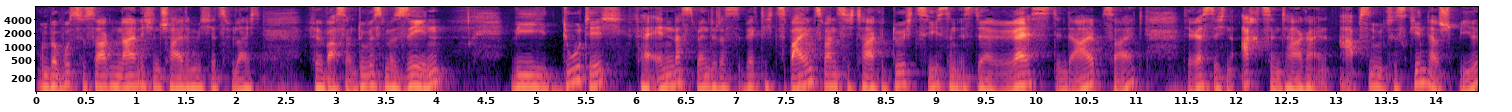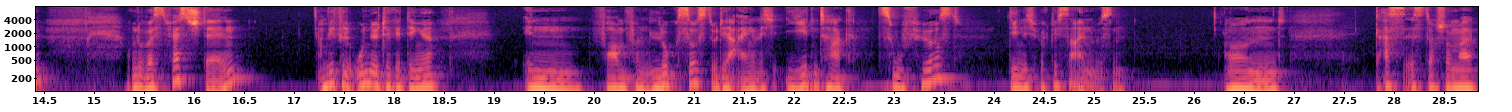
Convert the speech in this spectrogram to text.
und bewusst zu sagen, nein, ich entscheide mich jetzt vielleicht für Wasser. Und du wirst mal sehen, wie du dich veränderst, wenn du das wirklich 22 Tage durchziehst, dann ist der Rest in der Halbzeit, die restlichen 18 Tage, ein absolutes Kinderspiel. Und du wirst feststellen, wie viele unnötige Dinge in Form von Luxus du dir eigentlich jeden Tag zuführst, die nicht wirklich sein müssen. Und das ist doch schon mal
